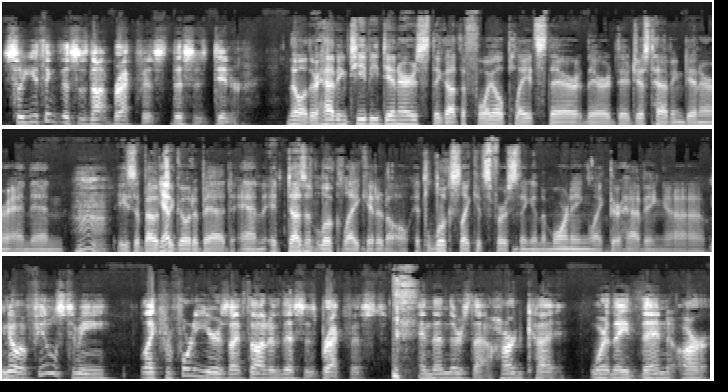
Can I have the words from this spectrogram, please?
So you think this is not breakfast? This is dinner. No, they're having TV dinners. They got the foil plates there. They're they're just having dinner, and then Hmm. he's about Yep. to go to bed, and it doesn't look like it at all. It looks like it's first thing in the morning, like they're having. Uh, You know, it feels to me like for 40 years I've thought of this as breakfast. and then there's that hard cut where they then are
